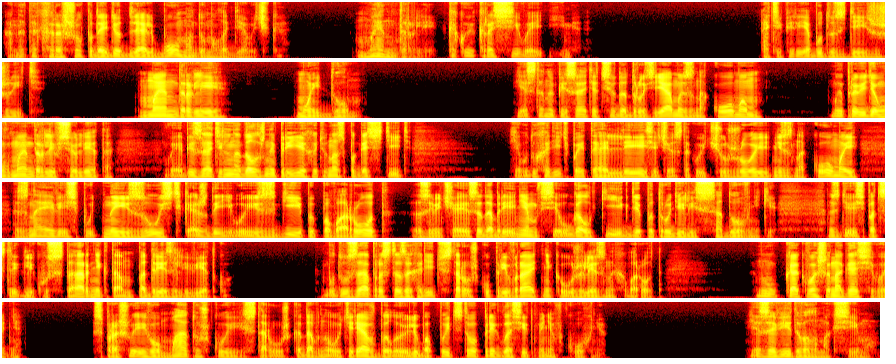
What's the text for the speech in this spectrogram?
Она так хорошо подойдет для альбома, думала девочка. Мендерли, какое красивое имя. А теперь я буду здесь жить. Мендерли — мой дом. Я стану писать отсюда друзьям и знакомым. Мы проведем в Мендерли все лето. Вы обязательно должны приехать у нас погостить — я буду ходить по этой аллее, сейчас такой чужой, незнакомой, зная весь путь наизусть, каждый его изгиб и поворот, замечая с одобрением все уголки, где потрудились садовники. Здесь подстригли кустарник, там подрезали ветку. Буду запросто заходить в сторожку привратника у железных ворот. «Ну, как ваша нога сегодня?» Спрошу я его матушку, и старушка, давно утеряв былое любопытство, пригласит меня в кухню. Я завидовала Максиму.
